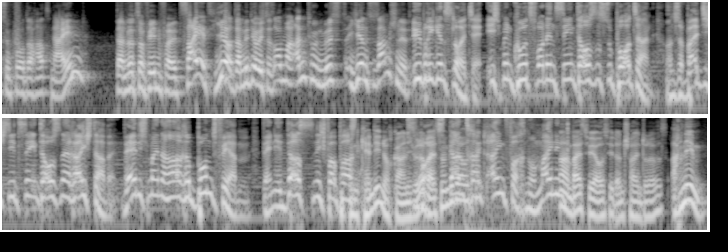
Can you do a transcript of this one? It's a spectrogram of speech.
Creator-Supporter hat? Nein? Dann wird es auf jeden Fall Zeit. Hier, damit ihr euch das auch mal antun müsst, hier ein Zusammenschnitt. Übrigens, Leute, ich bin kurz vor den 10.000 Supportern. Und sobald ich die 10.000 erreicht habe, werde ich meine Haare bunt färben. Wenn ihr das nicht verpasst, Man kennt ihn noch gar nicht, oder? Weiß man, wie dann aussieht? tragt einfach nur meinen Ah, man weiß, wie er aussieht anscheinend, oder was? Ach, nee.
